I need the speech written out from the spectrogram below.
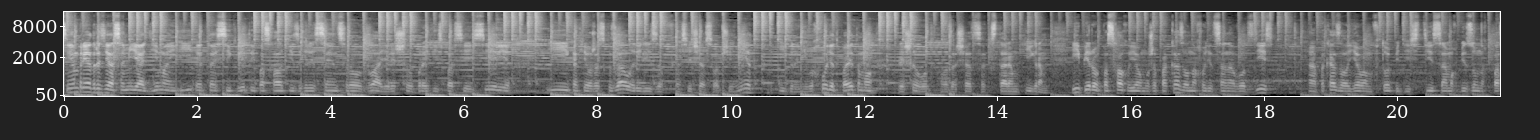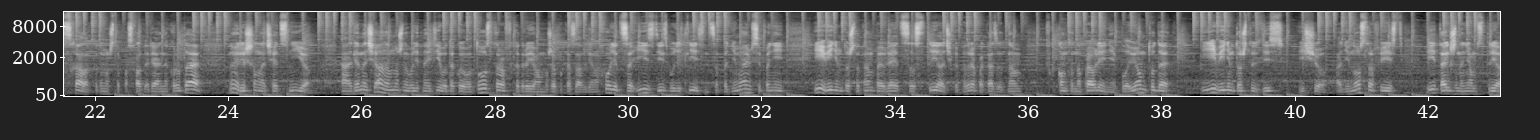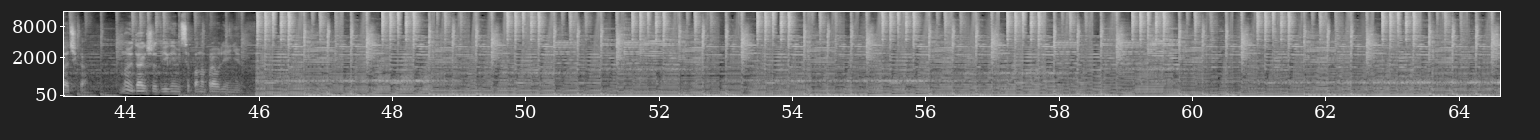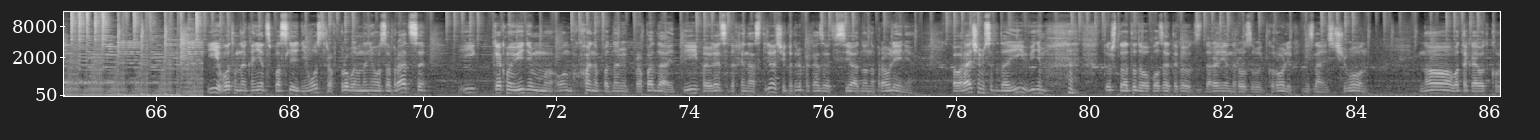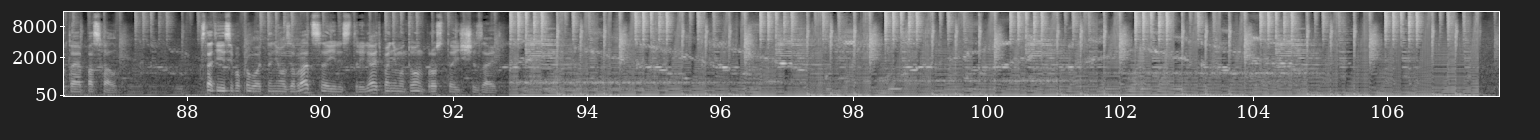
Всем привет, друзья, с вами я, Дима, и это секреты и пасхалки из игры Saints Row 2. Я решил пройтись по всей серии, и, как я уже сказал, релизов сейчас вообще нет, игры не выходят, поэтому решил вот возвращаться к старым играм. И первую пасхалку я вам уже показывал, находится она вот здесь. А, показывал я вам в топе 10 самых безумных пасхалок, потому что пасхалка реально крутая, ну и решил начать с нее. А для начала нам нужно будет найти вот такой вот остров, который я вам уже показал, где находится, и здесь будет лестница. Поднимаемся по ней и видим то, что там появляется стрелочка, которая показывает нам в каком-то направлении. Плывем туда и видим то, что здесь еще один остров есть, и также на нем стрелочка. Ну и также двигаемся по направлению. И вот он, наконец, последний остров. Пробуем на него забраться. И, как мы видим, он буквально под нами пропадает. И появляется до хрена стрелочек, которые показывают все одно направление. Поворачиваемся туда и видим то, что оттуда выползает такой вот здоровенный розовый кролик. Не знаю, из чего он. Но вот такая вот крутая пасхалка. Кстати, если попробовать на него забраться или стрелять по нему, то он просто исчезает.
